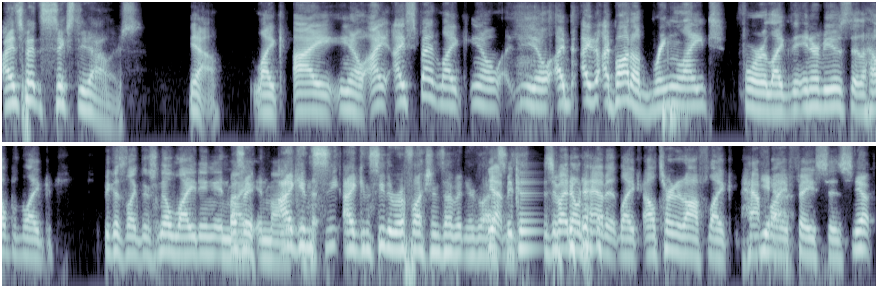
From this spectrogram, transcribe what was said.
I spent sixty dollars. Yeah, like I, you know, I I spent like you know, you know, I I, I bought a ring light for like the interviews to help with like because like there's no lighting in my say, in my. I can see I can see the reflections of it in your glasses. Yeah, because if I don't have it, like I'll turn it off. Like half my face is Yep.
